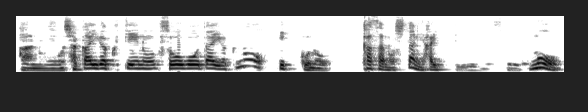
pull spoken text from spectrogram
あの、社会学系の総合大学の一個の傘の下に入っているんですけれども、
